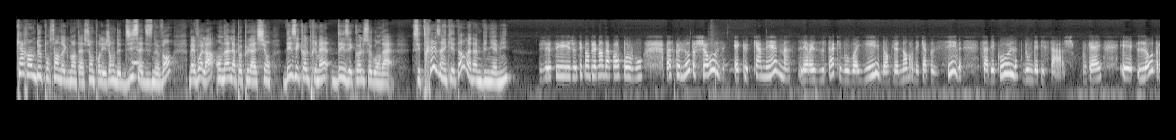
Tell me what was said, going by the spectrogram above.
42% d'augmentation pour les gens de 10 à 19 ans, ben voilà, on a la population des écoles primaires, des écoles secondaires. C'est très inquiétant, Madame Bignami. Je suis, je suis complètement d'accord pour vous. Parce que l'autre chose est que quand même, les résultats que vous voyez, donc le nombre de cas positifs, ça découle d'un dépistage. OK? Et l'autre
